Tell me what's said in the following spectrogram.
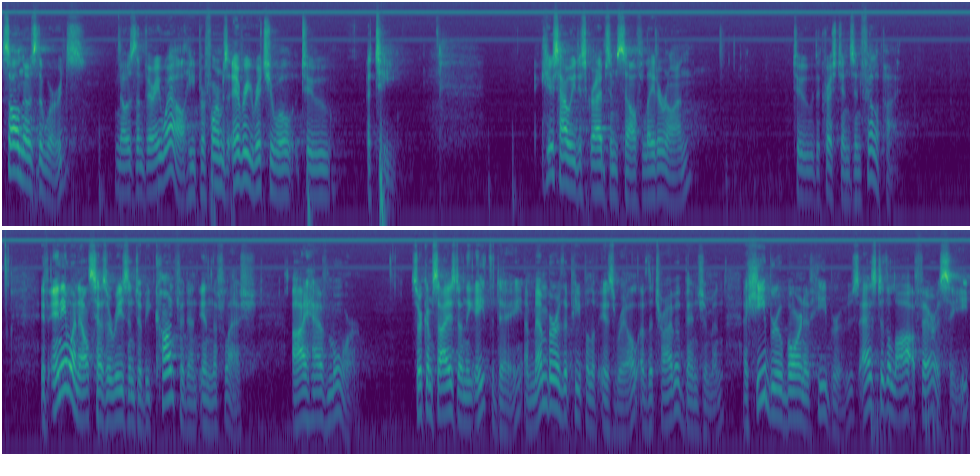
Saul knows the words, knows them very well. He performs every ritual to a T. Here's how he describes himself later on to the Christians in Philippi. If anyone else has a reason to be confident in the flesh, I have more. Circumcised on the eighth day, a member of the people of Israel, of the tribe of Benjamin, a Hebrew born of Hebrews, as to the law, a Pharisee,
